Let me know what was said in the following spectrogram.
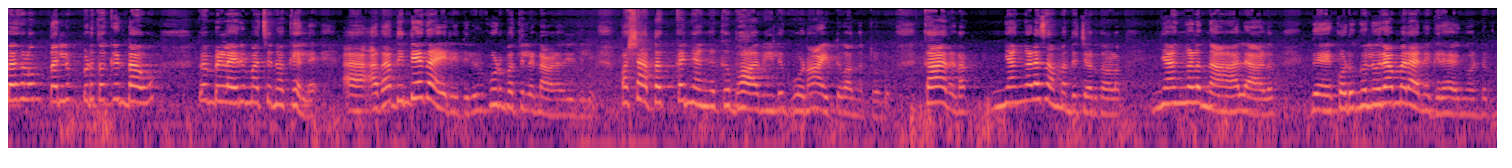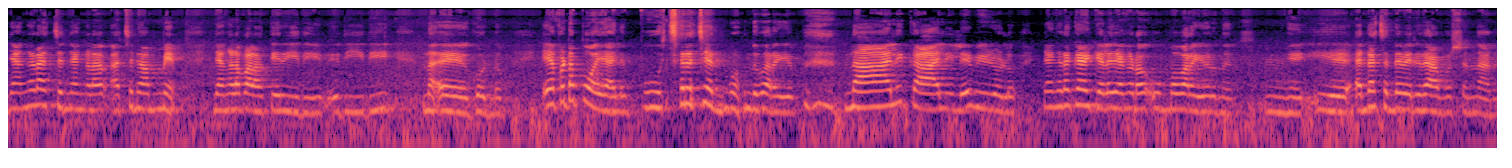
ബഹളം തല്ലും പിടുത്തമൊക്കെ ഉണ്ടാവും. പെൺപിള്ളേരും അച്ഛനൊക്കെ അല്ലേ? അത് അതിന്റേതായ രീതിയിൽ ഒരു കുടുംബത്തിലുണ്ടാവുന്ന രീതിയിൽ. പക്ഷെ അതൊക്കെ ഞങ്ങൾക്ക് ഭാവിയിൽ ഗുണമായിട്ട് വന്നിട്ടുള്ളൂ. കാരണം ഞങ്ങളെ സംബന്ധിച്ചിടത്തോളം ഞങ്ങൾ നാലാളും കൊടുങ്ങല്ലൂർ അമ്മര അനുഗ്രഹം കൊണ്ടും ഞങ്ങളുടെ അച്ഛൻ ഞങ്ങളെ അച്ഛനും അമ്മയും ഞങ്ങളെ വളർത്തിയ രീതി രീതി കൊണ്ടും എവിടെ പോയാലും പൂച്ചര ജന്മം എന്ന് പറയും. നാല് കാലിലേ വീഴുള്ളൂ. ഞങ്ങളുടെ കഴിക്കല ഞങ്ങളുടെ ഉമ്മ പറയുമായിരുന്നു ഉം, എന്റെ അച്ഛന്റെ പേര് രാമകൃഷ്ണൻ എന്നാണ്.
